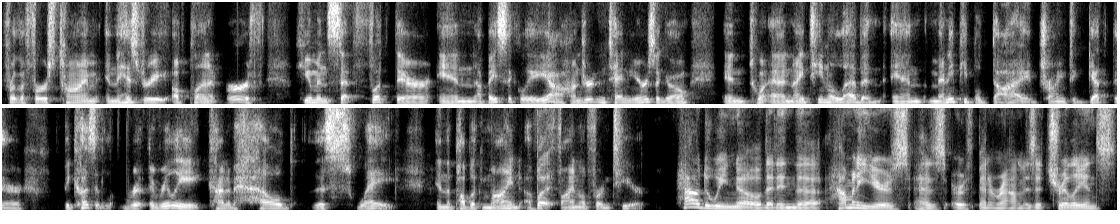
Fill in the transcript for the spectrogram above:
for the first time in the history of planet Earth. Humans set foot there in uh, basically, yeah, 110 years ago in tw- uh, 1911. And many people died trying to get there because it, re- it really kind of held the sway in the public mind of but, a final frontier how do we know that in the how many years has Earth been around? Is it trillions?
